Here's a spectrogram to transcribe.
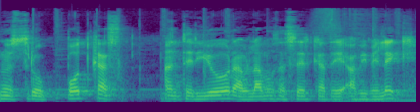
En nuestro podcast anterior hablamos acerca de Abimelech.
